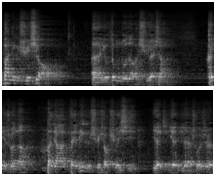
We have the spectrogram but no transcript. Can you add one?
办这个学校，呃，有这么多的学生，可以说呢，大家在这个学校学习，也也也说是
